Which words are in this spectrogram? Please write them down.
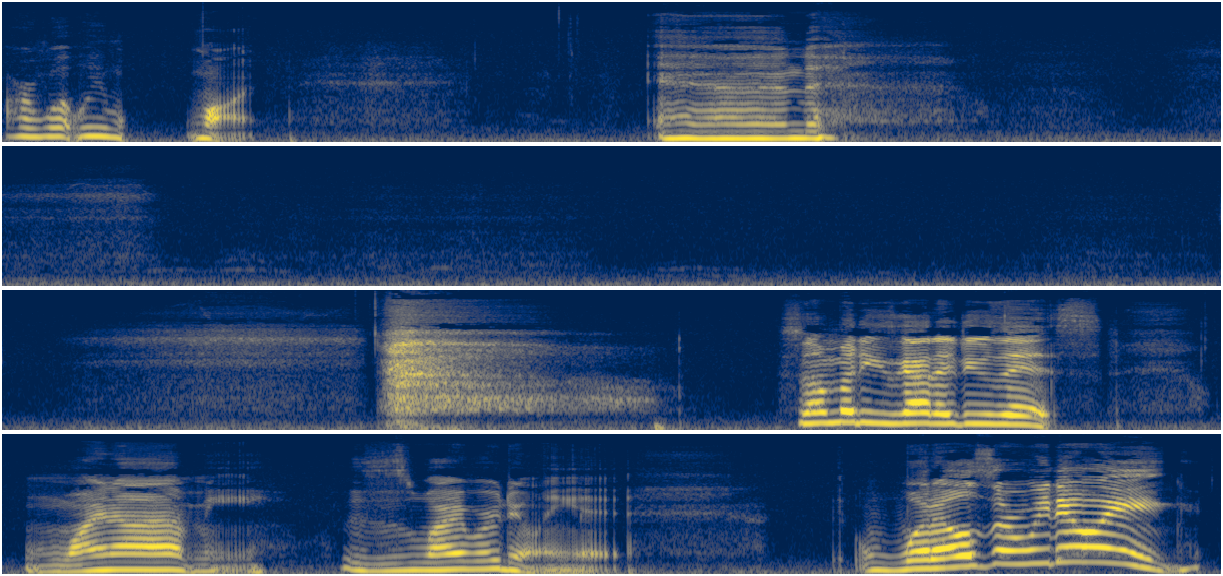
are what we want. And somebody's got to do this. Why not me? This is why we're doing it what else are we doing?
